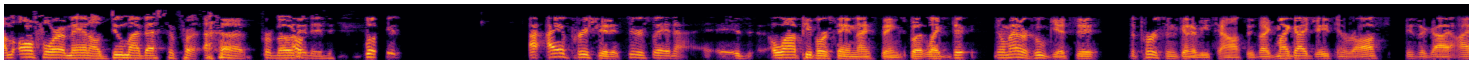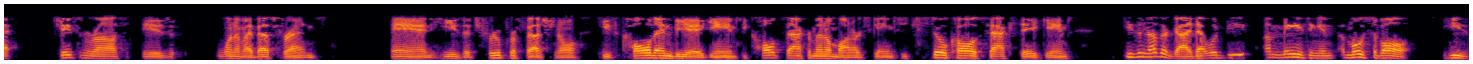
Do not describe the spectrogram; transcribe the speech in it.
I'm all for it, man. I'll do my best to pro- uh, promote Oh, it. And Look, it, I, I appreciate it seriously, and I- it's, a lot of people are saying nice things, but like, no matter who gets it, the person's going to be talented. Like my guy Jason Ross is a guy. I Jason Ross is one of my best friends, and he's a true professional. He's called NBA games. He called Sacramento Monarchs games. He still calls Sac State games. He's another guy that would be amazing, and most of all, he's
